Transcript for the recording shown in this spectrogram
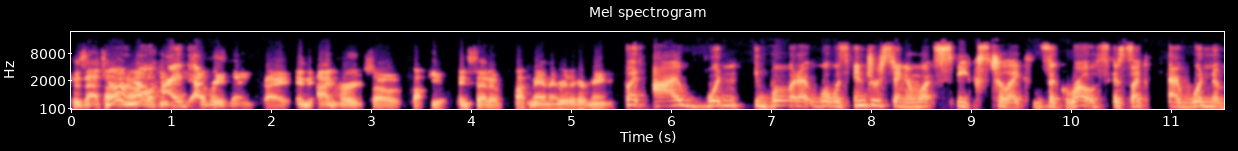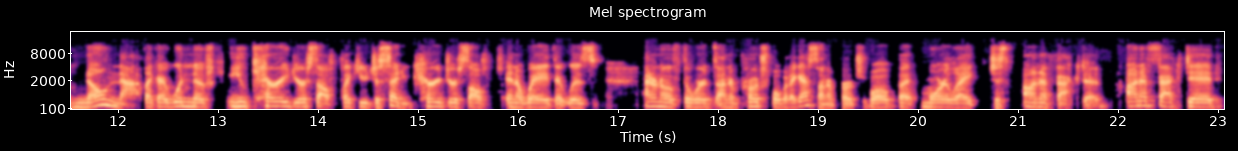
because that's how no, I know no, I, everything, right? And I'm hurt, so fuck you. Instead of fuck, man, that really hurt me. But I wouldn't. What what was interesting and what speaks to like the growth is like I wouldn't have known that. Like I wouldn't have. You carried yourself, like you just said, you carried yourself in a way that was I don't know if the word's unapproachable, but I guess unapproachable, but more like just unaffected unaffected,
